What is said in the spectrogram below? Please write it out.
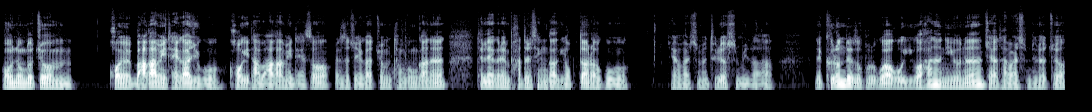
어느 정도 좀 거의 마감이 돼가지고, 거의 다 마감이 돼서, 그래서 제가 좀 당분간은 텔레그램 받을 생각이 없다라고 제가 말씀을 드렸습니다. 근데 그런데도 불구하고 이거 하는 이유는 제가 다 말씀드렸죠.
